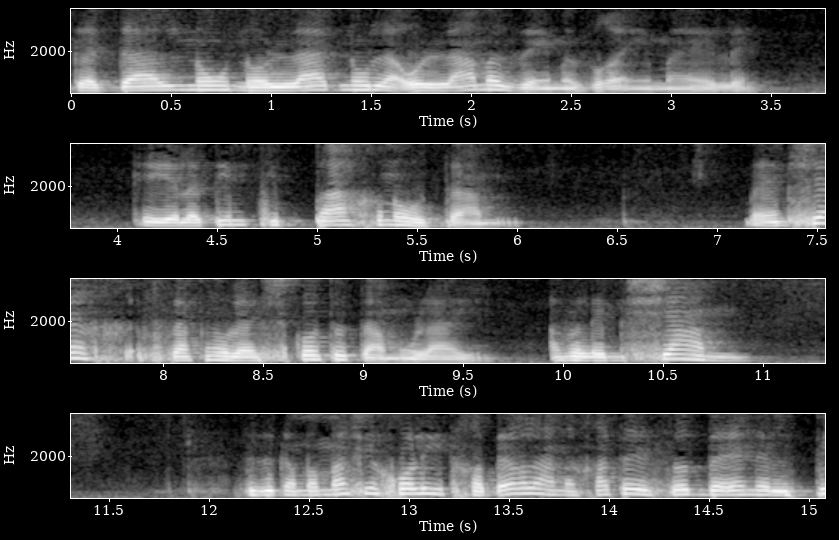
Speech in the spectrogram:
גדלנו, נולדנו לעולם הזה עם הזרעים האלה. כילדים טיפחנו אותם. בהמשך הפסקנו להשקות אותם אולי, אבל הם שם. וזה גם ממש יכול להתחבר להנחת היסוד ב-NLP,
